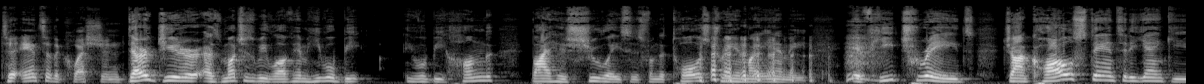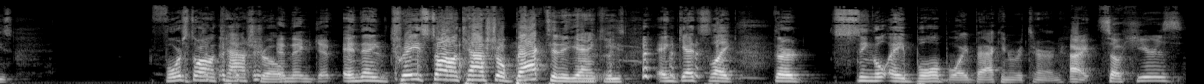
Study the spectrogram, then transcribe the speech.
To answer the question, Derek Jeter, as much as we love him, he will be he will be hung by his shoelaces from the tallest tree in Miami if he trades Giancarlo Stanton to the Yankees for Starlin Castro and then get and then trade Starlin Castro back to the Yankees and gets like their single A ball boy back in return. All right, so here's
